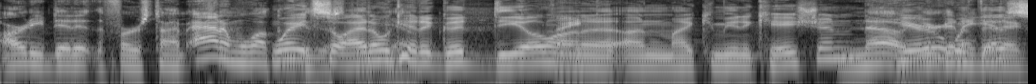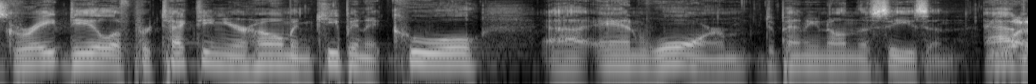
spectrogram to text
I Already did it the first time. Adam, welcome. Wait, to the so I don't get a good deal on, a, on my communication? No, you're going to get a great deal of protecting your home and keeping it cool uh, and warm, depending on the season. Adam, What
